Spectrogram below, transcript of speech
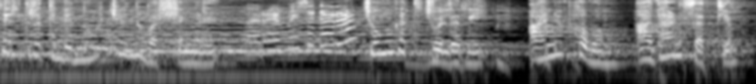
ചരിത്രത്തിന്റെ നൂറ്റിയൊന്ന് വർഷങ്ങൾ ചുങ്കത്ത് ജ്വല്ലറി. അനുഭവം അതാണ് സത്യം.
